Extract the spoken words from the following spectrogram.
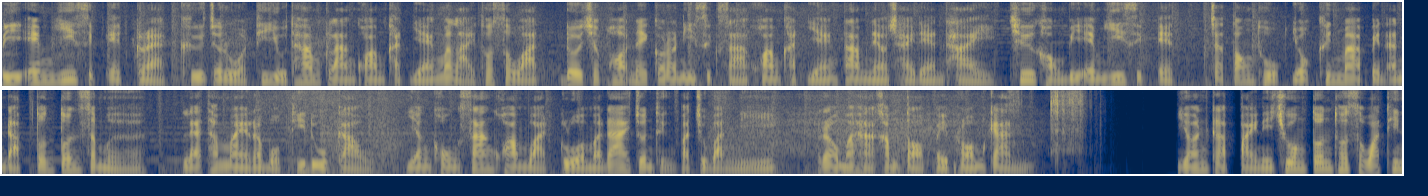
BM-21 แกรดคือจรวดที่อยู่ท่ามกลางความขัดแย้งมาหลายทศวรรษ โดยเฉพาะในกรณีศึกษาความขัดแย้งตามแนวชายแดนไทย ชื่อของ BM-21 จะต้องถูกยกขึ้นมาเป็นอันดับต้นๆเสมอ และทำไมระบบที่ดูเก่า ยังคงสร้างความหวาดกลัวมาได้จนถึงปัจจุบันนี้ เรามาหาคำตอบไปพร้อมกัน ย้อนกลับไปในช่วงต้นทศวรรษที่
